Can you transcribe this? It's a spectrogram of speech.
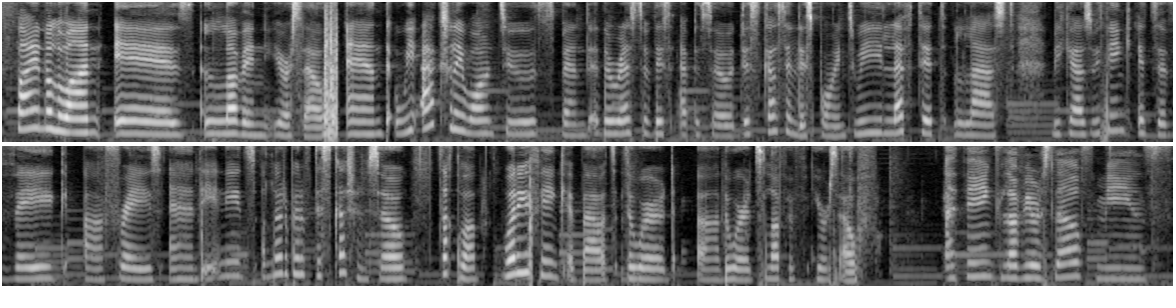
final one is loving yourself, and we actually want to spend the rest of this episode discussing this point. We left it last because we think it's a vague uh, phrase and it needs a little bit of discussion. So, Taqwa, what do you think about the word, uh, the words "love yourself"? I think love yourself means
